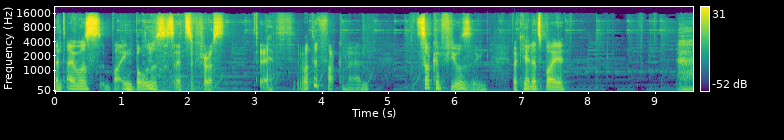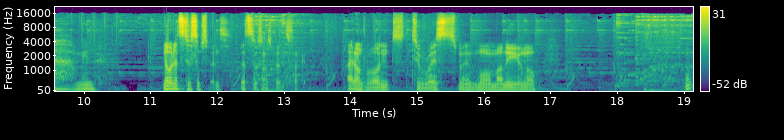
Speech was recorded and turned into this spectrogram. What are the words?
And I was buying bonuses at the first death. What the fuck, man? so confusing. Okay, let's buy... I mean... No, let's do some spins. Let's do some spins, fuck it. I don't want to waste more money, you know. Oh,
